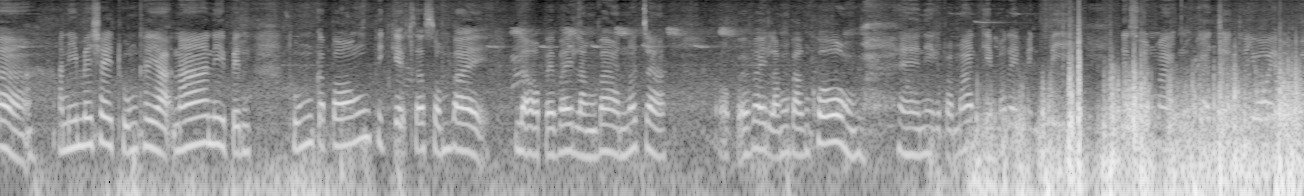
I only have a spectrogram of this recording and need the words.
อ่าอันนี้ไม่ใช่ถุงขยะนะ นี่เป็นถุงกระป๋องที่เก็บสะสมไว้แล้วเอาไปไว้หลังบ้านเนาะจ้ะเอาไปไว้หลังบางโค้งนี่ก็ประมาณเก็บมาได้เป็นปีแต่ส่วนมากหนูก็จะทยอยเอาไป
